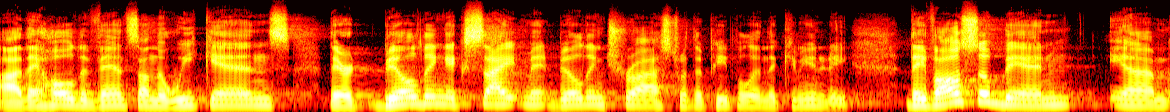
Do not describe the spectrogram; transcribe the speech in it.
Uh, they hold events on the weekends. They're building excitement, building trust with the people in the community. They've also been um,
